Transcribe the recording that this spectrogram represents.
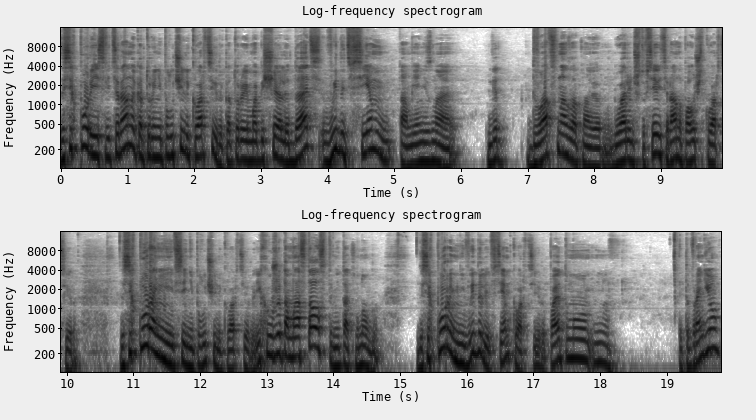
До сих пор есть ветераны, которые не получили квартиры, которые им обещали дать, выдать всем, там, я не знаю, лет 20 назад, наверное, говорили, что все ветераны получат квартиры. До сих пор они все не получили квартиры. Их уже там и осталось-то не так много. До сих пор им не выдали всем квартиры. Поэтому это вранье.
